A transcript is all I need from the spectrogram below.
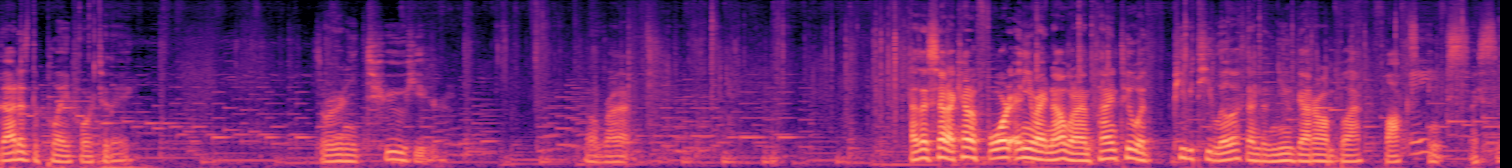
That is the play for today. So we're gonna need two here. Alright. As I said, I can't afford any right now, but I'm planning to with PBT Lilith and the new Gateron Black Box Inks. I see.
